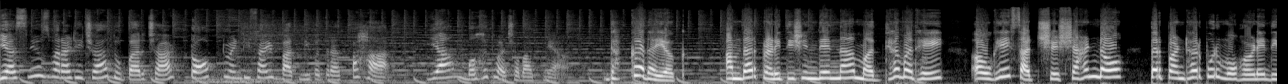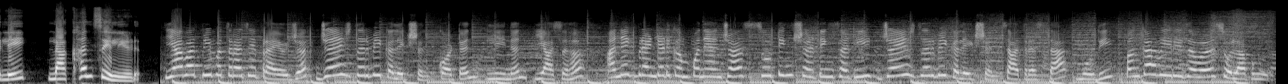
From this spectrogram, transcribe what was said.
Yes news मराठीच्या दुपारच्या top twenty five बातमीपत्रात पहा या महत्त्वाच्या बातम्या. धक्कादायक. आमदार प्रणिती शिंदेंना मध्यमध्ये अवघे सातशे शहाण्णव तर पंढरपूर मोहोळने दिले लाखांचे लीड. या बातमीपत्राचे प्रायोजक जयेश दर्बी कलेक्शन कॉटन लिनन यासह अनेक ब्रँडेड कंपन्यांच्या सुटिंग शर्टिंगसाठी जयेश दर्बी कलेक्शन सात रस्ता मोदी पंकाविहिरी जवळ सोलापूर.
